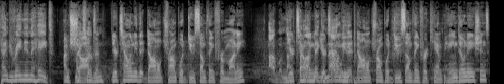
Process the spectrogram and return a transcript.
time to rein in the hate. I'm my shocked. children. You're telling me that Donald Trump would do something for money? I will not, you're I'm not telling you're telling me that Donald Trump would do something for campaign donations?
